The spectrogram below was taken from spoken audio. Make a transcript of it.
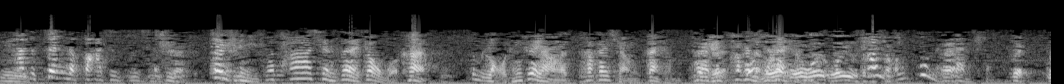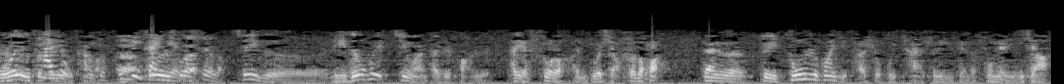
嗯。他是真的发自自诚。是，但是你说他现在照我看，这么老成这样了，他还想干什么？他觉得他还能干什么？我我我有这个他已经不能干什么哎对，我有这么他就一个看法就，不必再掩饰了。这个李登辉尽管他是访日，他也说了很多想说的话。但是呢，对中日关系他是会产生一定的负面影响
